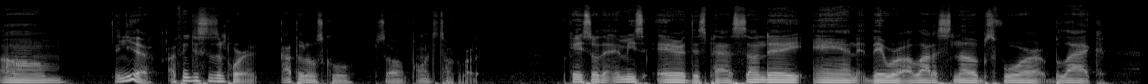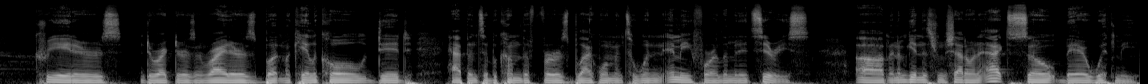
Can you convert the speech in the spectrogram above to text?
Um, and yeah, I think this is important. I thought it was cool. So I wanted to talk about it. Okay, so the Emmys aired this past Sunday, and there were a lot of snubs for black creators, directors, and writers. But Michaela Coel did happen to become the first black woman to win an Emmy for a limited series. Um, and I'm getting this from Shadow and Act, so bear with me.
